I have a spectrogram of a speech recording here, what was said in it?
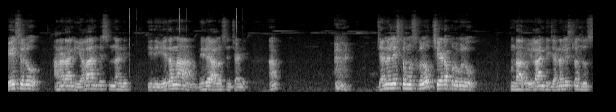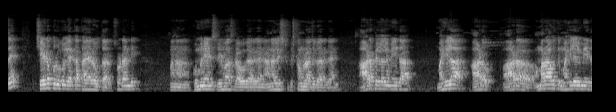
వేషలు అనడాన్ని ఎలా అనిపిస్తుందండి? ఇది ఏదన్నా మీరే ఆలోచించండి. జర్నలిస్ట్ ముసుగులు చీడ పురుగులు ఉన్నారు ఇలాంటి జర్నలిస్టులను చూస్తే చీడ పురుగుల లెక్క తయారవుతారు. చూడండి మన కొమ్మినేని శ్రీనివాసరావు గారు కానీ అనలిస్ట్ కృష్ణంరాజు గారు కానీ ఆడపిల్లల మీద మహిళ ఆడ ఆడ అమరావతి మహిళల మీద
